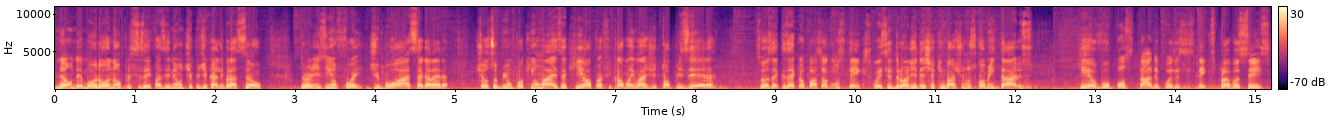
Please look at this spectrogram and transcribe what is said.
Não demorou, não precisei fazer nenhum tipo de calibração. O dronezinho foi de boaça, galera. Deixa eu subir um pouquinho mais aqui, ó, para ficar uma imagem topzera. Se você quiser que eu faça alguns takes com esse drone, deixa aqui embaixo nos comentários que eu vou postar depois esses takes para vocês.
